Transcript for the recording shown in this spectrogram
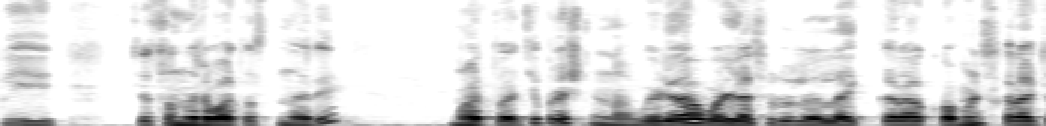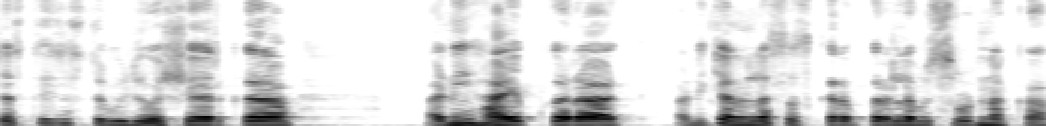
पीच्या संदर्भात असणारे महत्त्वाचे प्रश्न. व्हिडिओ आवडल्यास व्हिडिओला लाईक करा कॉमेंट्स करा जास्तीत जास्त व्हिडिओ शेअर करा आणि हाईप करा आणि चॅनलला सबस्क्राईब करायला विसरू नका.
